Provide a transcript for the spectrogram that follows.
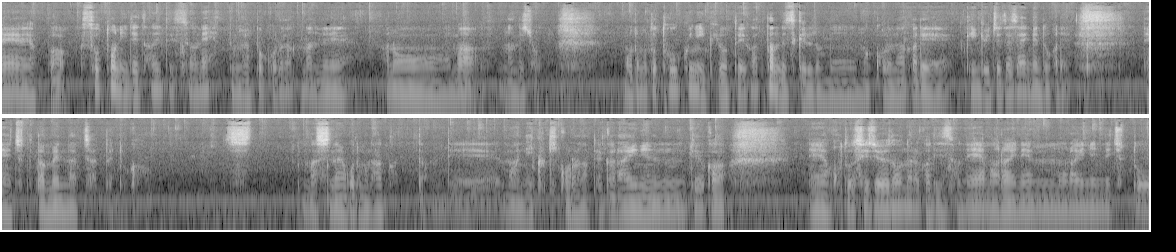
ねやっぱ外に出たいですよね。でもやっぱコロナ禍なんでねあのー、まあなんでしょう。もともと遠くに行く予定があったんですけれども、まあ、コロナ禍で緊急事態宣言とかで、ね、ちょっとダメになっちゃったりとかし,、まあ、しないこともなかったんで、まあ、憎きコロナというか来年というか、ね、今年中どうなるかですよね、まあ、来年も来年でちょっとど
